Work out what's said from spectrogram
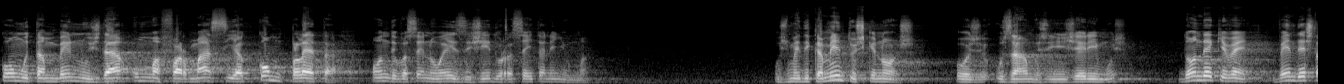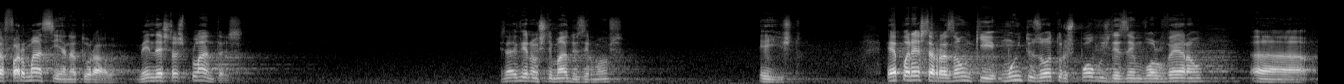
como também nos dá uma farmácia completa, onde você não é exigido receita nenhuma. Os medicamentos que nós hoje usamos e ingerimos, de onde é que vem? Vem desta farmácia natural, vem destas plantas. Já viram, estimados irmãos? É isto. É por esta razão que muitos outros povos desenvolveram uh,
